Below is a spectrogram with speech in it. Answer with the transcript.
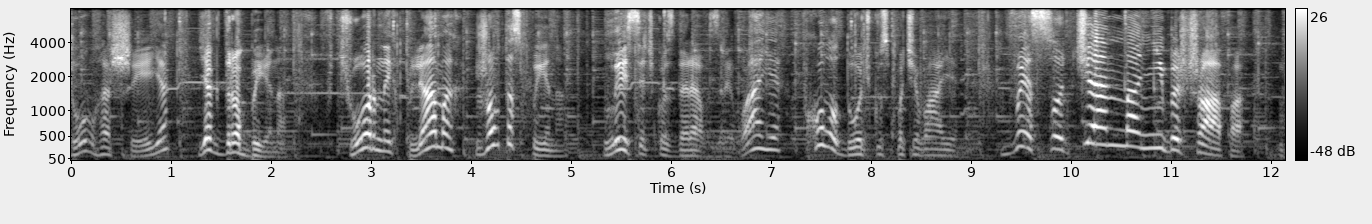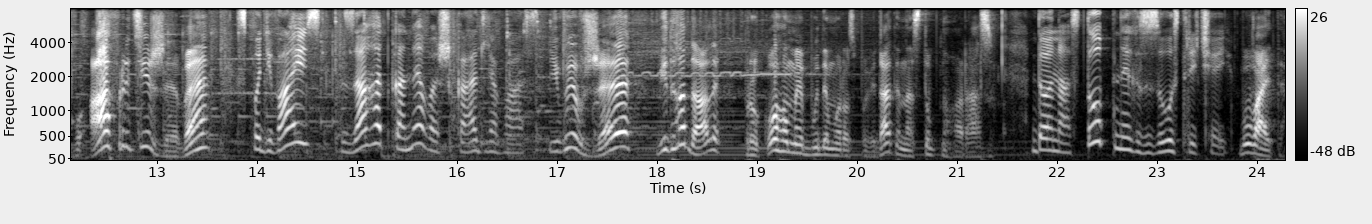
Довга шия, як драбина, в чорних плямах жовта спина. Листячко з дерев зриває, в холодочку спочиває. Височенна, ніби шафа. В Африці живе, Сподіваюсь, загадка не важка для вас. і ви вже відгадали, про кого ми будемо розповідати наступного разу. До наступних зустрічей! Бувайте!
